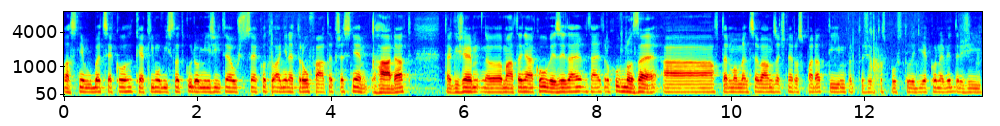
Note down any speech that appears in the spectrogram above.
vlastně vůbec jako k jakému výsledku domíříte a už se jako to ani netroufáte přesně hádat. Takže máte nějakou vizi, ta je, ta je trochu v mlze a v ten moment se vám začne rozpadat tým, protože to spoustu lidí jako nevydrží,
